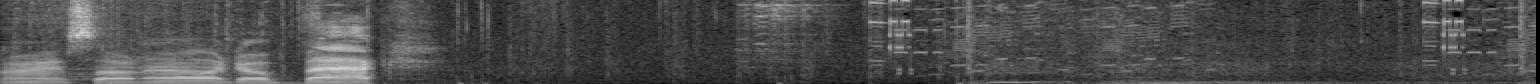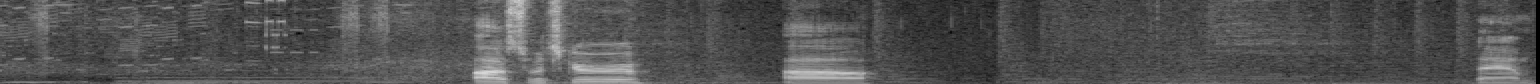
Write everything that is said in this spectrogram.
Alright, so now I go back. Oh, Switch Guru? Oh. Damn.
